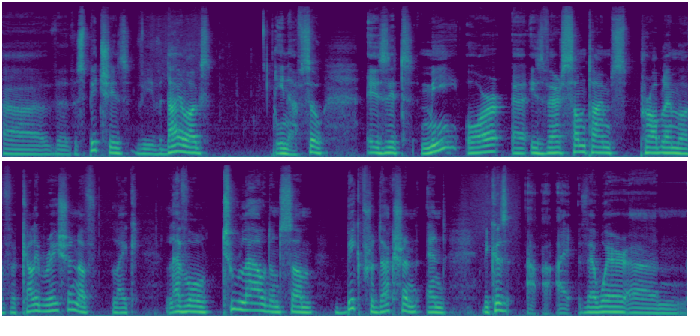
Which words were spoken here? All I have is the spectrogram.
uh, the, the speeches, the, the dialogues enough. So, is it me, or uh, is there sometimes problem of calibration of like level too loud on some big production and because I, I there were um,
